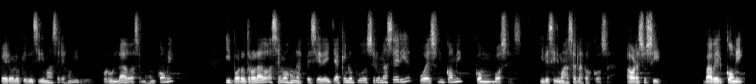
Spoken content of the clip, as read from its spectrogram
Pero lo que decidimos hacer es un híbrido. Por un lado hacemos un cómic y por otro lado hacemos una especie de, ya que no pudo ser una serie, pues un cómic con voces. Y decidimos hacer las dos cosas. Ahora eso sí, va a haber cómic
